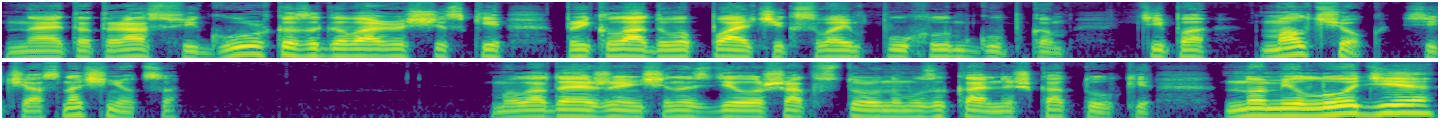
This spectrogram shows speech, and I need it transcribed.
На этот раз фигурка заговорщически прикладывала пальчик своим пухлым губкам, типа «молчок, сейчас начнется». Молодая женщина сделала шаг в сторону музыкальной шкатулки, но мелодия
